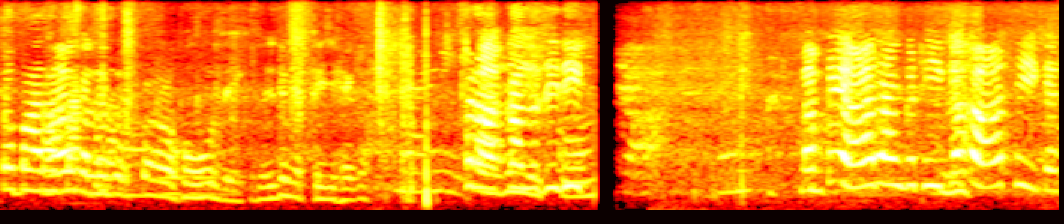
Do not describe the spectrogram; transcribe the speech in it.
ਤੋਂ 12 ਆ ਕਲਰ ਹੋਰ ਦੇਖ ਲੈ ਇਹਦੇ ਬੱਤੇ ਜਿਹਾ ਹੈਗਾ। ਫਰਾਕਾਂ ਦਾ ਦੀਦੀ। ਲਾਪਰੀ ਆ ਰੰਗ ਠੀਕ ਹੈ ਆ ਠੀਕ ਹੈ।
